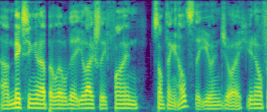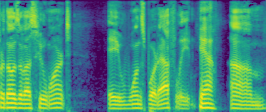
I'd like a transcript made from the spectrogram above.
uh, mixing it up a little bit, you'll actually find something else that you enjoy. You know, for those of us who aren't a one sport athlete, yeah, um,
